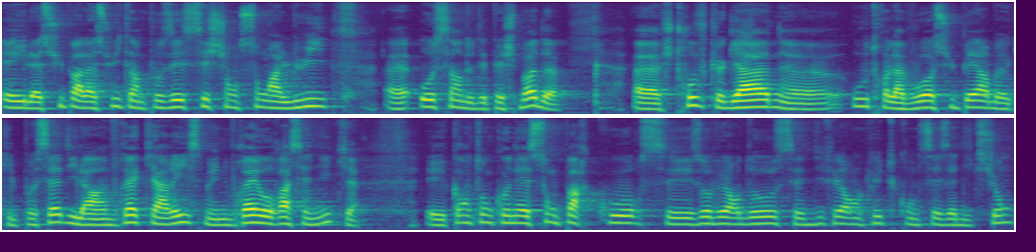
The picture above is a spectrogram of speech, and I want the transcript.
et il a su par la suite imposer ses chansons à lui au sein de Dépêche Mode. Je trouve que Gann, outre la voix superbe qu'il possède, il a un vrai charisme et une vraie aura scénique. Et quand on connaît son parcours, ses overdoses, ses différentes luttes contre ses addictions,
